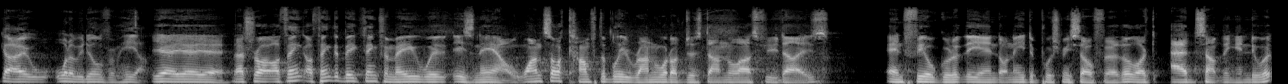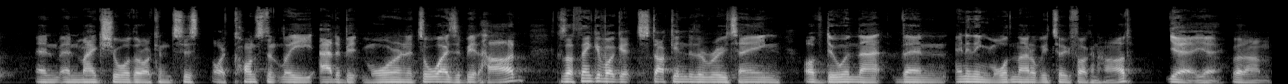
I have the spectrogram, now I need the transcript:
go, what are we doing from here? Yeah, yeah, yeah. That's right. I think I think the big thing for me with, is now once I comfortably run what I've just done the last few days and feel good at the end, I need to push myself further, like add something into it and and make sure that I can just like constantly add a bit more. And it's always a bit hard because I think if I get stuck into the routine of doing that, then anything more than that will be too fucking hard. Yeah, yeah. But um,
